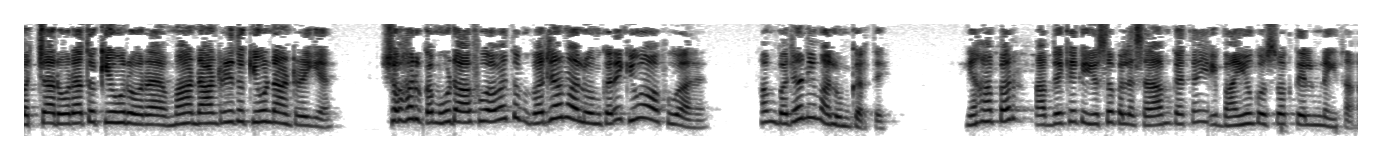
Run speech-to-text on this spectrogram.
بچہ رو رہا ہے تو کیوں رو رہا ہے؟ ماں ڈانٹ رہی ہے تو کیوں ڈانٹ رہی ہے؟ شوہر کا موڈ آف ہوا ہوا تو وجہ معلوم کریں کیوں آف ہوا ہے؟ ہم وجہ نہیں معلوم کرتے۔ یہاں پر آپ دیکھیں کہ یوسف علیہ السلام کہتے ہیں، یہ بھائیوں کو اس وقت علم نہیں تھا،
